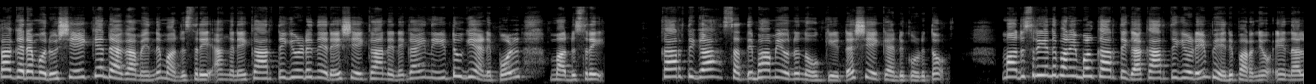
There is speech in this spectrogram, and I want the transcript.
പകരം ഒരു ഷേക്കാൻഡ് ആകാമെന്ന് മധുശ്രീ അങ്ങനെ കാർത്തികയുടെ നേരെ ഷേക്കാൻഡിന് കൈ നീട്ടുകയാണിപ്പോൾ മധുശ്രീ. കാർത്തിക സത്യഭാമയെ ഒന്ന് നോക്കിയിട്ട് ഷേക്കാൻഡ് കൊടുത്തു. മധുശ്രീ എന്ന് പറയുമ്പോൾ കാർത്തിക കാർത്തികയുടെയും പേര് പറഞ്ഞു. എന്നാൽ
